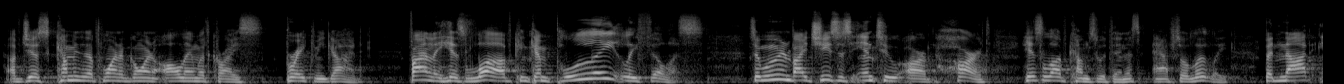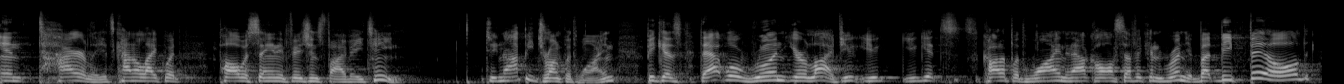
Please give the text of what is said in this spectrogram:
of just coming to the point of going all in with Christ. Break me, God. Finally, his love can completely fill us. So when we invite Jesus into our heart, his love comes within us, absolutely, but not entirely. It's kind of like what Paul was saying in Ephesians 5:18. Do not be drunk with wine, because that will ruin your life. You, you, you get caught up with wine and alcohol and stuff, it can ruin you. But be filled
